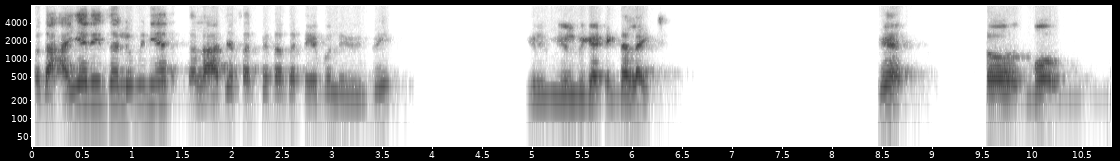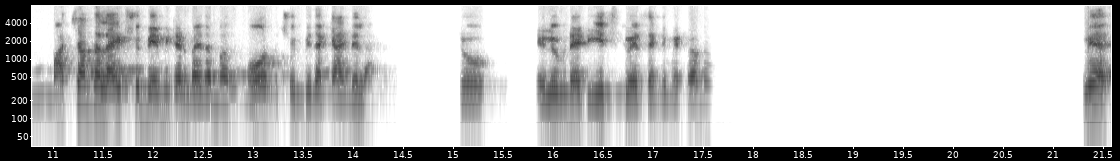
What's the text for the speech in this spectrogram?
So the higher is the luminaire, the larger surface of the table you will be you'll you'll be getting the light. Yeah. So more much of the light should be emitted by the bulb. More should be the candela to illuminate each square centimeter of the clear.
